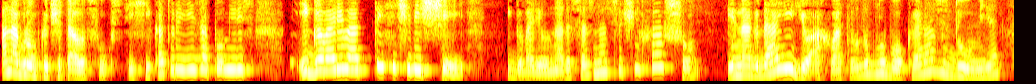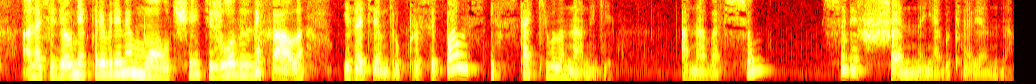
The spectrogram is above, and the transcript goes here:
Она громко читала вслух стихи, которые ей запомнились, и говорила о тысяче вещей, и говорил, надо сознаться, очень хорошо. Иногда ее охватывало глубокое раздумье. Она сидела некоторое время молча и тяжело вздыхала, и затем вдруг просыпалась и вскакивала на ноги. Она во всем совершенно необыкновенна.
